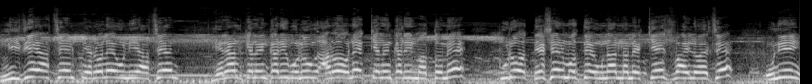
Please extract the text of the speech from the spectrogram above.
নিজে আছেন, পেরোলে উনি আছেন। হেরাল্ড কেলেঙ্কারি বলুন আরও অনেক কেলেঙ্কারির মাধ্যমে পুরো দেশের মধ্যে উনার নামে কেস ফাইল হয়েছে। উনি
